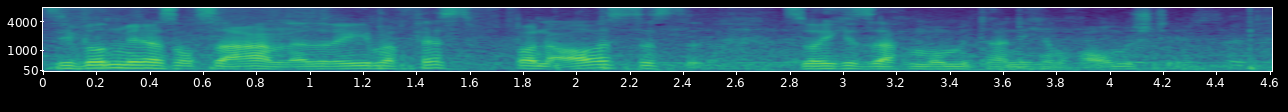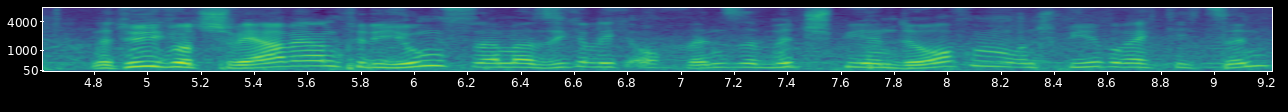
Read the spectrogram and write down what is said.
sie würden mir das auch sagen. Also da gehe ich mal fest davon aus, dass solche Sachen momentan nicht im Raum stehen. Natürlich wird es schwer werden für die Jungs, sagen wir, sicherlich auch, wenn sie mitspielen dürfen und spielberechtigt sind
